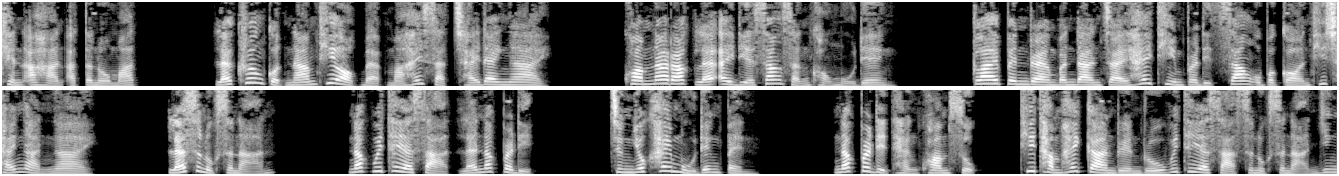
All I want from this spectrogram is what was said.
เข็นอาหารอัตโนมัติ และเครื่องกดน้ำที่ออกแบบมาให้สัตว์ใช้ได้ง่าย ความน่ารักและไอเดียสร้างสรรค์ของหมูเด้งกลายเป็นแรงบันดาลใจให้ทีมประดิษฐ์สร้างอุปกรณ์ที่ใช้งานง่าย และสนุกสนาน นักวิทยาศาสตร์และนักประดิษฐ์ จึงยกให้หมูเด้งเป็น นักประดิษฐ์แห่งความสุขที่ทำให้การเรียนรู้วิทยาศาสตร์สนุกสนานยิ่ง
